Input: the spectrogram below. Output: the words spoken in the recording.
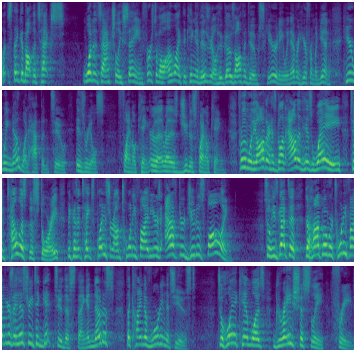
Let's think about the text, what it's actually saying. First of all, unlike the king of Israel who goes off into obscurity, we never hear from again, here we know what happened to Israel's final king, or rather, is Judah's final king. Furthermore, the author has gone out of his way to tell us the story because it takes place around 25 years after Judah's falling. So he's got to, to hop over 25 years of history to get to this thing. And notice the kind of wording that's used. Jehoiachin was graciously freed.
